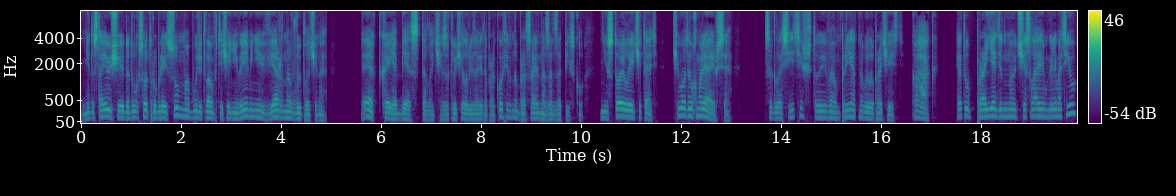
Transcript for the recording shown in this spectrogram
Недостающая до двухсот рублей сумма будет вам в течение времени верно выплачена. «Экая бестолочь!» — заключила Елизавета Прокофьевна, бросая назад записку. «Не стоило и читать. Чего ты ухмыляешься?» «Согласитесь, что и вам приятно было прочесть». «Как? Эту проеденную тщеславием галиматью?»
